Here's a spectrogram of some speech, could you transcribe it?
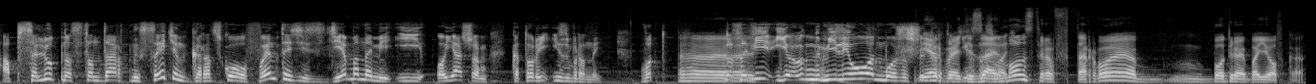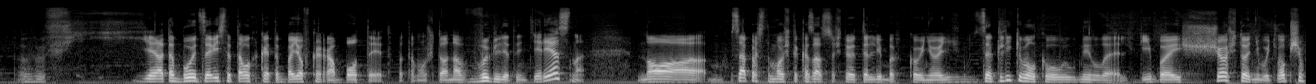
Абсолютно стандартный сеттинг городского фэнтези с демонами и Ояшем, который избранный. Вот э, назови, миллион можешь Первое дизайн монстров, второе бодрая боевка это будет зависеть от того, как эта боевка работает, потому что она выглядит интересно, но запросто может оказаться, что это либо какой-нибудь закликивалка унылая, либо еще что-нибудь. В общем,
